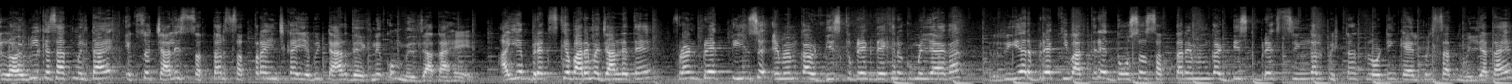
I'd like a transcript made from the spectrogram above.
एलोएबल के साथ मिलता है। 140 70 17 इंच का ये भी टायर देखने को मिल जाता है। आइए ब्रेक्स के बारे में जान लेते हैं। फ्रंट ब्रेक 300 सौ mm का डिस्क ब्रेक देखने को मिल जाएगा। रियर ब्रेक की बात करें 270 mm का disc brake single piston floating caliper के साथ मिल जाता है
